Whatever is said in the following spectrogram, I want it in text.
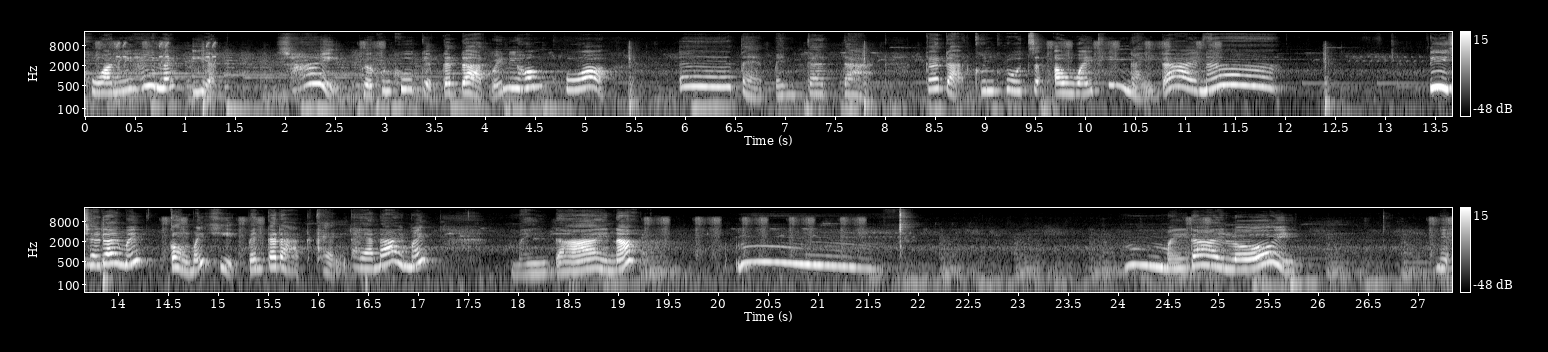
ครัวนี้ให้ละเอียด ใช่เผื่อคุณครูเก็บกระดาษไว้ในห้องครัว เอ๊แต่เป็นกระดาษ กระดาษคุณครูจะเอาไว้ที่ไหนได้นะนี่ใช้ได้ไหมกล่องไม้ขีดเป็นกระดาษแข็งแทนได้ไหม ไม่ได้นะ เลยเนี่ย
